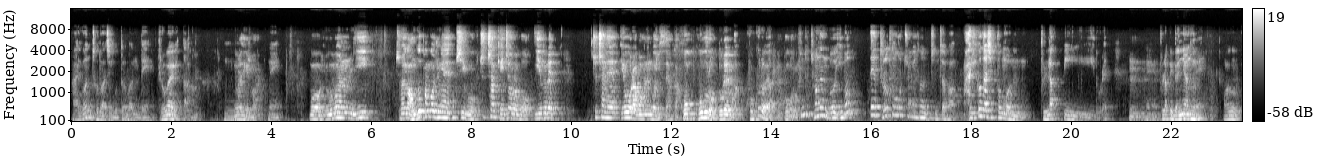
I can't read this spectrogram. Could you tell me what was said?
아 이건 저도 아직 못 들어봤는데 들어봐야겠다. 음. 노래 되게 좋아요. 네. 뭐 요번 이 저희가 언급한 거 중에 혹시 뭐 추천 개인적으로 뭐 이 노래 추천해요라고 하는 거 있어요? 그러니까 곡 곡으로 노래곡 곡으로요? 네, 곡으로. 근데 저는 뭐 이번 때 들었던 것 중에선 진짜 막 아 이거다 싶은 거는 블락비 노래? 음. 네, 블락비 몇 년 후에. 어 이거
